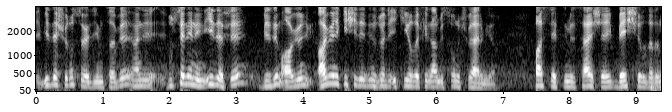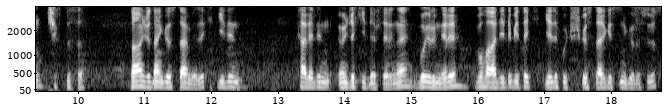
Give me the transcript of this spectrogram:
Bir de şunu söyleyeyim tabii hani bu senenin hedefi bizim aviyonik, aviyonik işi dediğiniz öyle iki yılda falan bir sonuç vermiyor. Bahsettiğimiz her şey 5 yılların çıktısı. Daha önceden göstermedik. Gidin Karel'in önceki defterine bu ürünleri bu haliyle bir tek yedek uçuş göstergesini görürsünüz.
